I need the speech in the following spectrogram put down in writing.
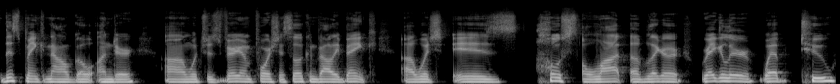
this bank now go under, um, which was very unfortunate. Silicon Valley Bank, uh, which is hosts a lot of regular regular Web 2.0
